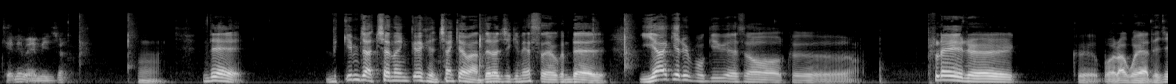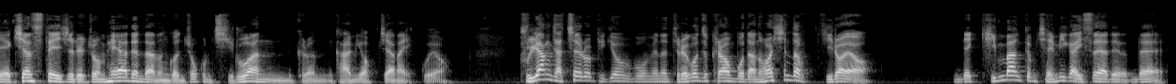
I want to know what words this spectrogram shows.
걔네 맴이죠. 음. 근데 느낌 자체는 꽤 괜찮게 만들어지긴 했어요. 근데 이야기를 보기 위해서 그 플레이를 그 뭐라고 해야 되지? 액션 스테이지를 좀 해야 된다는 건 조금 지루한 그런 감이 없지 않아 있고요. 분량 자체로 비교해 보면은 Dragon's Crown보다는 훨씬 더 길어요. 근데 긴 만큼 재미가 있어야 되는데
